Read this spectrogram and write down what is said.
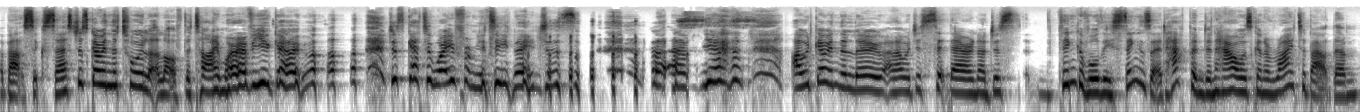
about success. Just go in the toilet a lot of the time wherever you go just get away from your teenagers but, um, yeah i would go in the loo and i would just sit there and i'd just think of all these things that had happened and how i was going to write about them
